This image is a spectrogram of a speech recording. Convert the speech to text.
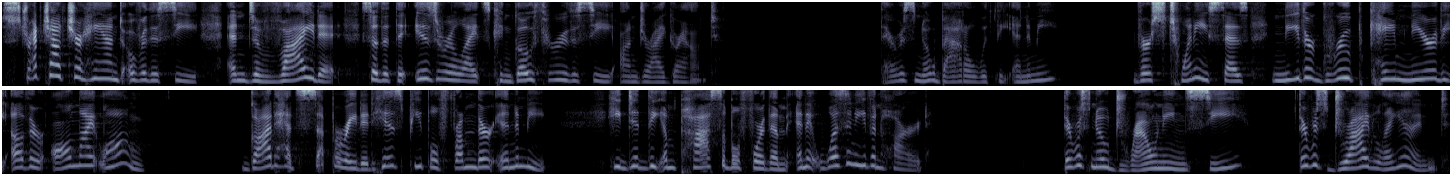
stretch out your hand over the sea, and divide it so that the Israelites can go through the sea on dry ground. There was no battle with the enemy. Verse 20 says, Neither group came near the other all night long. God had separated his people from their enemy. He did the impossible for them, and it wasn't even hard. There was no drowning sea, there was dry land.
